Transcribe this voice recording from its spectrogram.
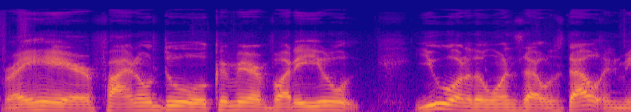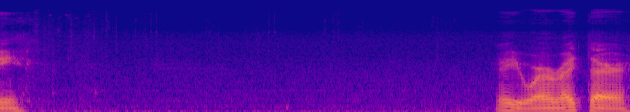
Right here, final duel. Come here, buddy. You, you one of the ones that was doubting me. There you are, right there.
